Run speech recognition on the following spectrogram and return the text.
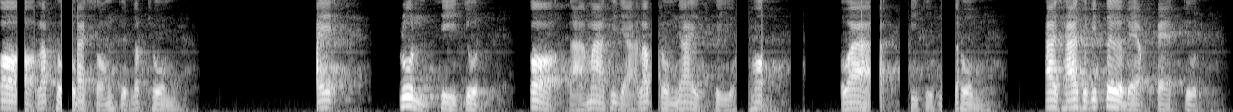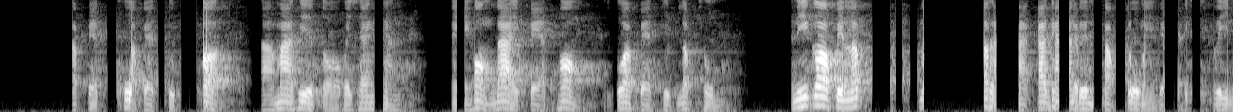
ก็รับชมได้สองจุดรับชมใช้รุ่นสี่จุดก็สามารถที่จะรับชมได้สี่ห้องเพราะว่าสี่จุดรับชม ถ้าใช้สปิเตอร์แบบแปดจุดกับแปดคู่แปดจุดก็ สามารถที่จะต่อไปใช้งานในห้องได้แปดห้อง หรือว่าแปดจุดรับชม อันนี้ก็เป็นรับลักษณะการใช้งานเดินกับตัวใหม่แบบเอ็กซ์ตรีม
